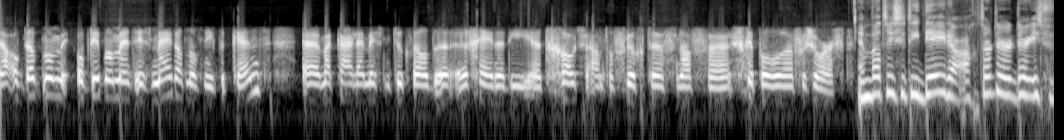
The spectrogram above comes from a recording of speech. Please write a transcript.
Nou, op, dat moment, op dit moment is mij dat nog niet bekend. Uh, maar KLM is natuurlijk wel degene die het grootste aantal vluchten vanaf uh, Schiphol uh, verzorgt. En wat is het idee daarachter? Er, er is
